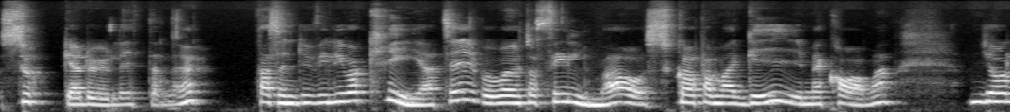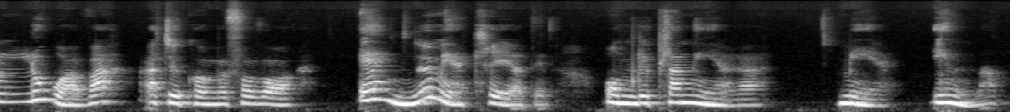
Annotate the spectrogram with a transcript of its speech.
suckar du lite nu. Fastän du vill ju vara kreativ och vara ute och filma och skapa magi med kameran. Jag lovar att du kommer få vara ännu mer kreativ om du planerar mer innan.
